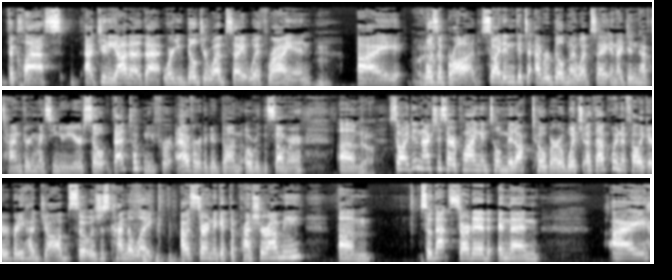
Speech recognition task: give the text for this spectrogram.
the class at Juniata that where you build your website with Ryan, hmm. I oh, was abroad. So I didn't get to ever build my website and I didn't have time during my senior year. So that took me forever to get done over the summer. Um, yeah. so I didn't actually start applying until mid October, which at that point it felt like everybody had jobs. So it was just kind of like I was starting to get the pressure on me. Um, so that started and then I,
